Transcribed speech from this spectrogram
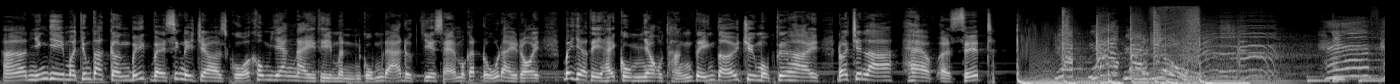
À, những gì mà chúng ta cần biết về signatures của không gian này thì mình cũng đã được chia sẻ một cách đủ đầy rồi. Bây giờ thì hãy cùng nhau thẳng tiến tới chuyên mục mục thứ hai đó chính là have a seat. Have, have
